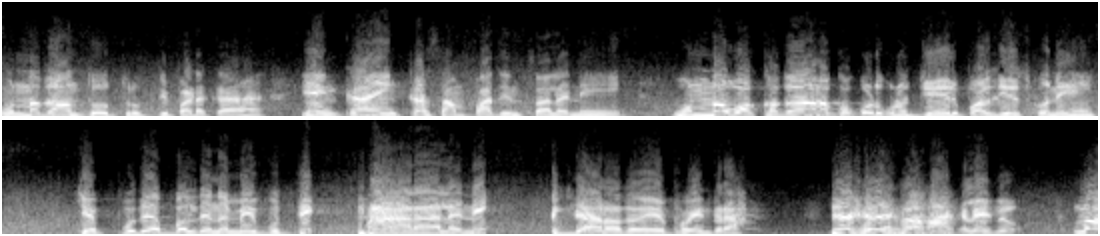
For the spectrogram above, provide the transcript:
ఉన్నదాంతో తృప్తి పడక ఇంకా ఇంకా సంపాదించాలని ఉన్న ఒక్కగానొక్క కొడుకును జైలు పాలు చేసుకుని చెప్పు దెబ్బలు తిన్న మీ బుద్ధి మారాలని. జ్ఞానోదయం అయిపోయిందిరా. ఇక నేను ఆగలేను. నా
